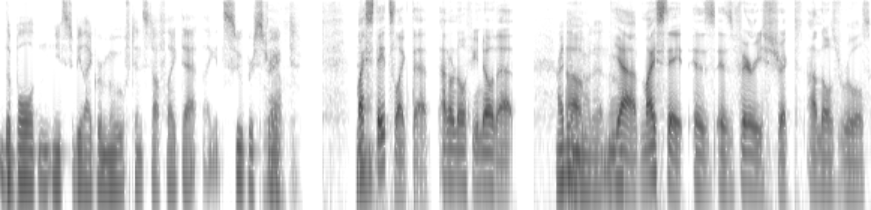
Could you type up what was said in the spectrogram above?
the bolt needs to be like removed and stuff like that. Like it's super strict. Yeah. My yeah. state's like that. I don't know if you know that. I didn't um, know that. No. Yeah, my state is is very strict on those rules,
